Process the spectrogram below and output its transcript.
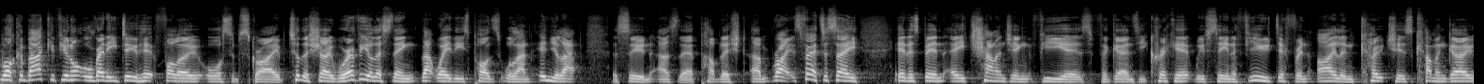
Welcome back. If you're not already, do hit follow or subscribe to the show wherever you're listening. That way, these pods will land in your lap as soon as they're published. Um, right, it's fair to say it has been a challenging few years for Guernsey cricket. We've seen a few different island coaches come and go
